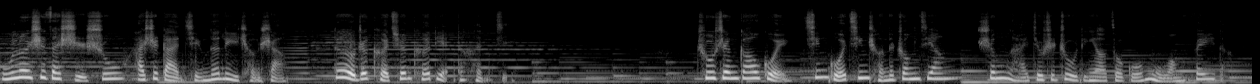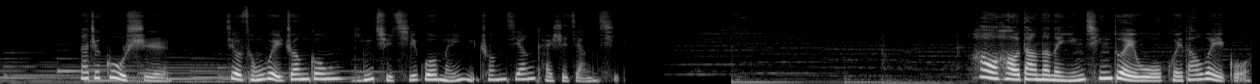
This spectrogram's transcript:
无论是在史书还是感情的历程上，都有着可圈可点的痕迹。出身高贵、倾国倾城的庄姜，生来就是注定要做国母王妃的。那这故事，就从魏庄公迎娶齐国美女庄姜开始讲起。浩浩荡荡的迎亲队伍回到魏国，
